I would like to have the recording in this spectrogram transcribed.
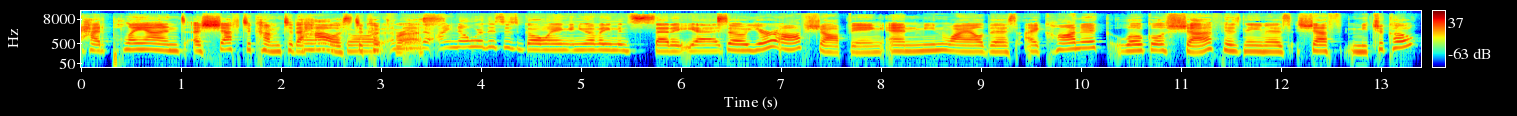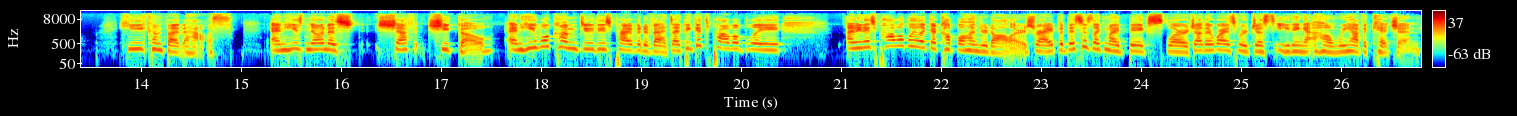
had planned a chef to come to the oh, house to cook for Amanda, us. I know where this is going, and you haven't even said it yet. So you're off shopping, and meanwhile, this iconic local chef, his name is Chef Michiko, he comes by the house. And he's known as Chef Chico, and he will come do these private events. I think it's probably, I mean, it's probably like a couple hundred dollars, right? But this is like my big splurge. Otherwise, we're just eating at home. We have a kitchen.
